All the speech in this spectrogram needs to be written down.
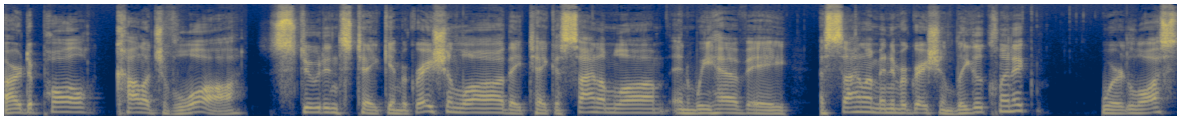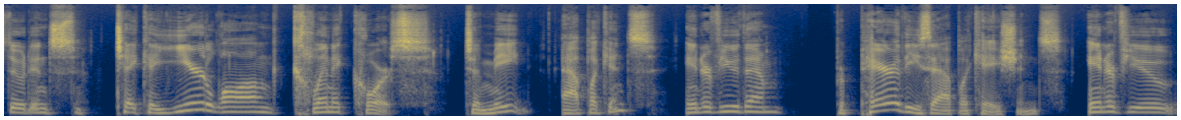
Our DePaul College of Law students take immigration law, they take asylum law, and we have a asylum and immigration legal clinic where law students take a year long clinic course to meet applicants, interview them, prepare these applications, interview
